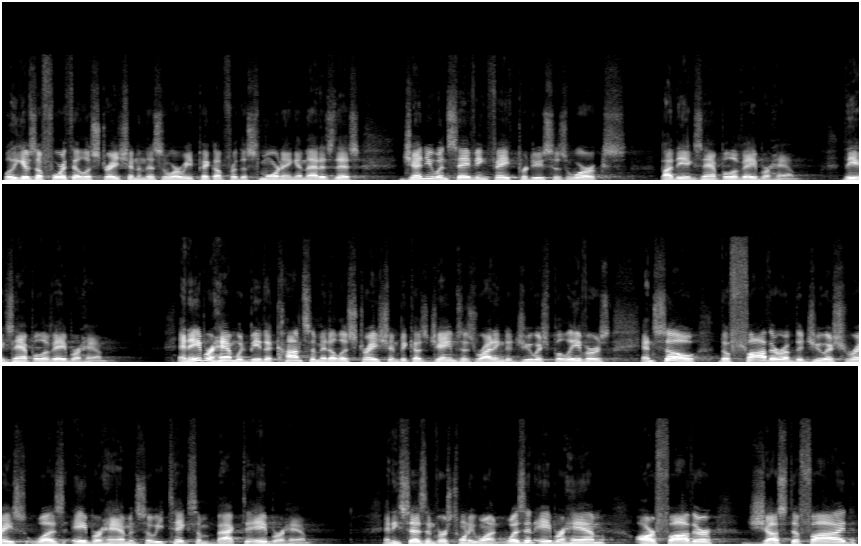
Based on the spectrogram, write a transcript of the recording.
Well, he gives a fourth illustration, and this is where we pick up for this morning, and that is this Genuine saving faith produces works by the example of Abraham. The example of Abraham. And Abraham would be the consummate illustration because James is writing to Jewish believers. And so the father of the Jewish race was Abraham. And so he takes them back to Abraham. And he says in verse 21 Wasn't Abraham, our father, justified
